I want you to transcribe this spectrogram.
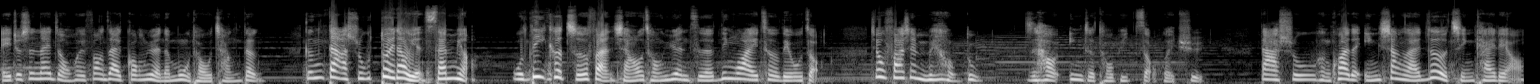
诶，就是那种会放在公园的木头长凳，跟大叔对到眼三秒，我立刻折返，想要从院子的另外一侧溜走，就发现没有路，只好硬着头皮走回去。大叔很快的迎上来，热情开聊，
